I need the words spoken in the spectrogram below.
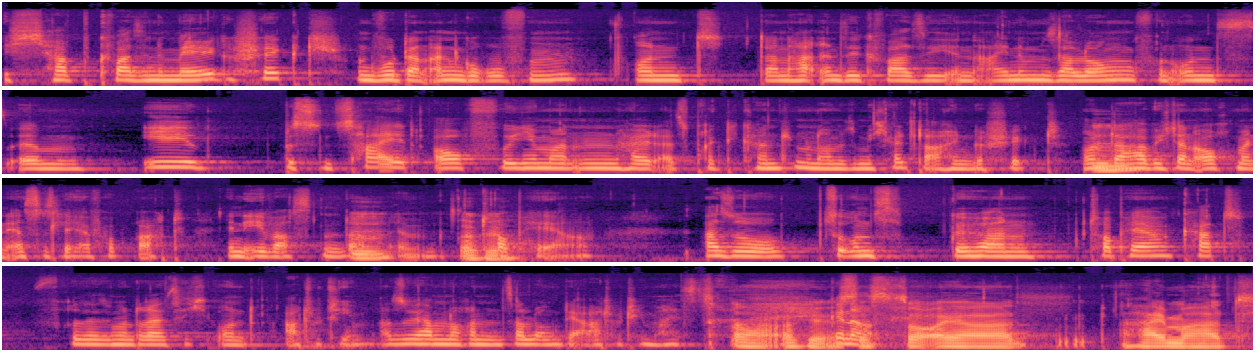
ich habe quasi eine Mail geschickt und wurde dann angerufen. Und dann hatten sie quasi in einem Salon von uns ähm, eh ein bisschen Zeit auch für jemanden halt als Praktikantin und haben sie mich halt dahin geschickt. Und da habe ich dann auch mein erstes Lehrjahr verbracht. In Eversten dann im Okay. Top Hair. Also zu uns gehören Top Hair, Cut, Friseur 37 und Arto Team. Also wir haben noch einen Salon, der Arto Team heißt. Ah, okay. Genau. Ist das so euer Heimat?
